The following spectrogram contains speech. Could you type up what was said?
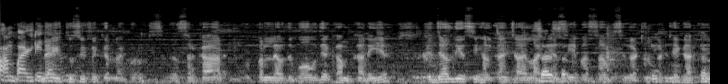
ਆਮ ਪਾਰਟੀ ਦਾ। ਨਹੀਂ ਤੁਸੀਂ ਫਿਕਰ ਨਾ ਕਰੋ ਸ- ਸਰਕਾਰ ਉੱਪਰ ਲੈਵਲ ਤੇ ਬਹੁਤ ਵਧੀਆ ਕੰਮ ਕਰ ਰਹੀ ਹੈ ਤੇ ਜਲਦੀ ਅਸੀਂ ਹਲਕਾ ਇੰਚਾਰਜ ਲਾ ਕੇ। ਅਸੀਂ ਆਪਾਂ ਸਭ ਸੰਗਠਨ ਇਕੱਠੇ ਕਰਕੇ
